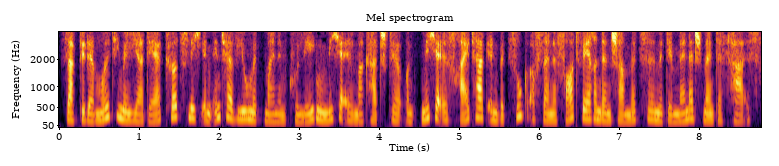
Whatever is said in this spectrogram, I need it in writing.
sagte der Multimilliardär kürzlich im Interview mit meinen Kollegen Michael Makatschke und Michael Freitag in Bezug auf seine fortwährenden Scharmützel mit dem Management des HSV.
